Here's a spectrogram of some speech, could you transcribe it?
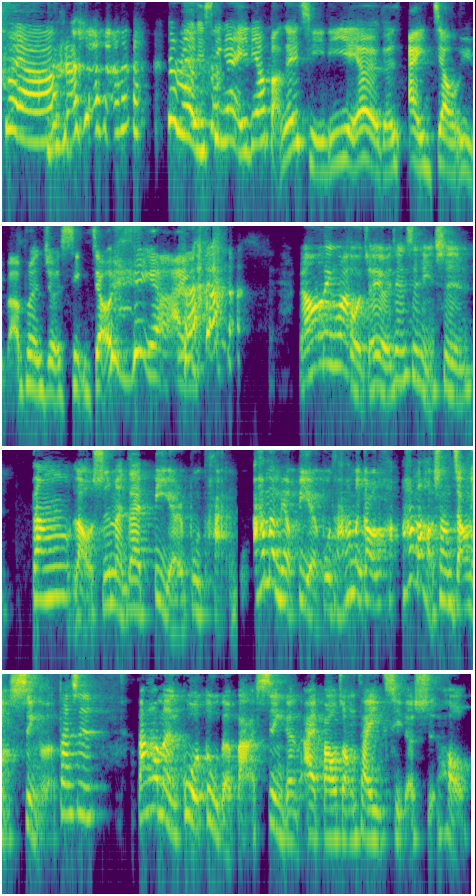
对啊。那如果你性爱一定要绑在一起，你也要有个爱教育吧，不能只有性教育要爱。然后另外，我觉得有一件事情是。当老师们在避而不谈，他们没有避而不谈，他们告诉他们好像教你性了，但是当他们过度的把性跟爱包装在一起的时候，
